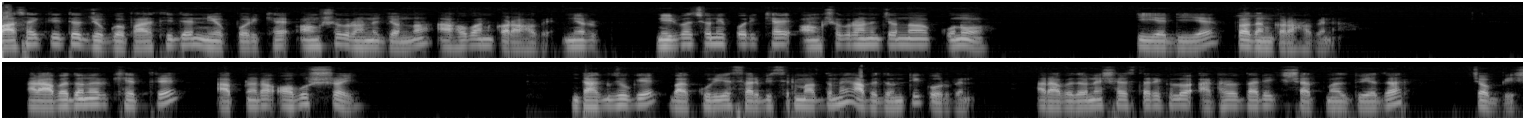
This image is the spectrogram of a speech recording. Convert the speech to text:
বাছাইকৃত যোগ্য প্রার্থীদের নিয়োগ পরীক্ষায় অংশগ্রহণের জন্য আহ্বান করা হবে। নির্বাচনী পরীক্ষায় অংশগ্রহণের জন্য কোনো টিএডিএ প্রদান করা হবে না। আর আবেদনের ক্ষেত্রে আপনারা অবশ্যই ডাকযোগে বা কুরিয়ার সার্ভিসের মাধ্যমে আবেদনটি করবেন। আর আবেদনের শেষ তারিখ হলো আঠারো তারিখ, সাত মাস দুই হাজার চব্বিশ।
